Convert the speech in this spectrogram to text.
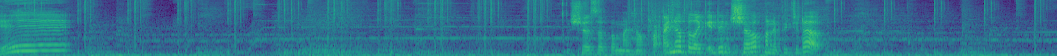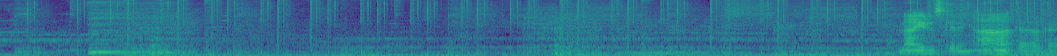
It shows up on my health bar. I know, but like it didn't show up when I picked it up. No, you're just kidding. Ah, okay, okay.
